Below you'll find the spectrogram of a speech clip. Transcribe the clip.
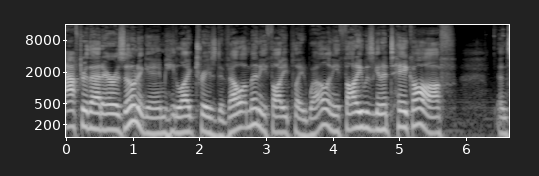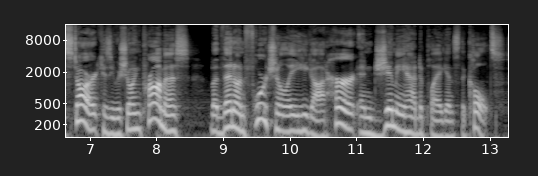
after that Arizona game, he liked Trey's development. He thought he played well and he thought he was going to take off and start because he was showing promise. But then unfortunately, he got hurt and Jimmy had to play against the Colts.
